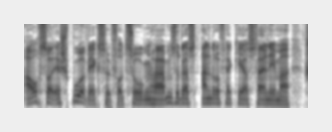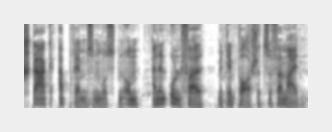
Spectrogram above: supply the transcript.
Auch soll er Spurwechsel vollzogen haben, sodass andere Verkehrsteilnehmer stark abbremsen mussten, um einen Unfall mit dem Porsche zu vermeiden.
